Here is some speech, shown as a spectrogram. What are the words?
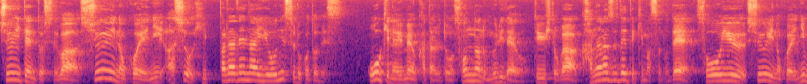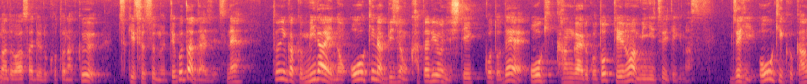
注意点としては周囲の声に足を引っ張られないようにすることです。大きな夢を語るとそんなの無理だよっていう人が必ず出てきますのでそういう周囲の声に惑わされることなく突き進むっていうことは大事ですね。とにかく未来の大きなビジョンを語るようにしていくことで大きく考えることっていうのは身についていきます。是非大きく考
